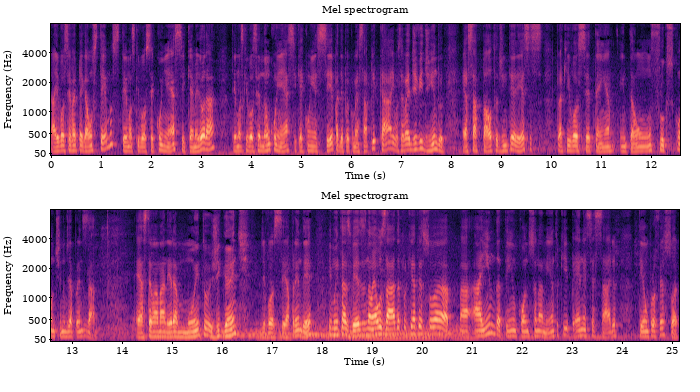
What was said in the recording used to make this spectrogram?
Aí você vai pegar uns temas, temas que você conhece e quer melhorar, temas que você não conhece e quer conhecer para depois começar a aplicar, e você vai dividindo essa pauta de interesses para que você tenha então um fluxo contínuo de aprendizado. Esta é uma maneira muito gigante de você aprender e muitas vezes não é usada porque a pessoa ainda tem um condicionamento que é necessário ter um professor.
